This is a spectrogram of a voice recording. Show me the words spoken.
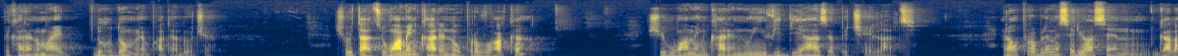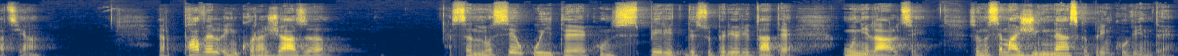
pe care numai Duhul Domnului o poate aduce. Și uitați, oameni care nu provoacă și oameni care nu invidiază pe ceilalți. Erau probleme serioase în Galația, iar Pavel îi încurajează să nu se uite cu un spirit de superioritate unii la alții, să nu se mai jignească prin cuvinte,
